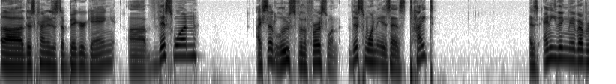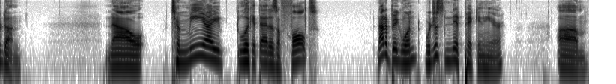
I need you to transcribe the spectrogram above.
Uh, there's kind of just a bigger gang. Uh, this one, I said loose for the first one. This one is as tight as anything they've ever done. Now, to me, I look at that as a fault. Not a big one. We're just nitpicking here. Um,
